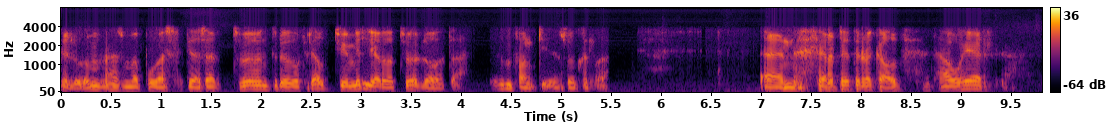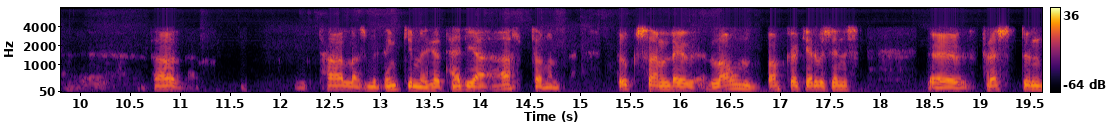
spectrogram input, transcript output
tilugum, það sem var búið að setja þessar 230 miljardar tölu á þetta umfangi eins og hvernig en þegar betur er að gáð þá er eh, það tala sem er fengið með því að telja allt saman hugsanleg lán bankakerfisins uh, frestun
